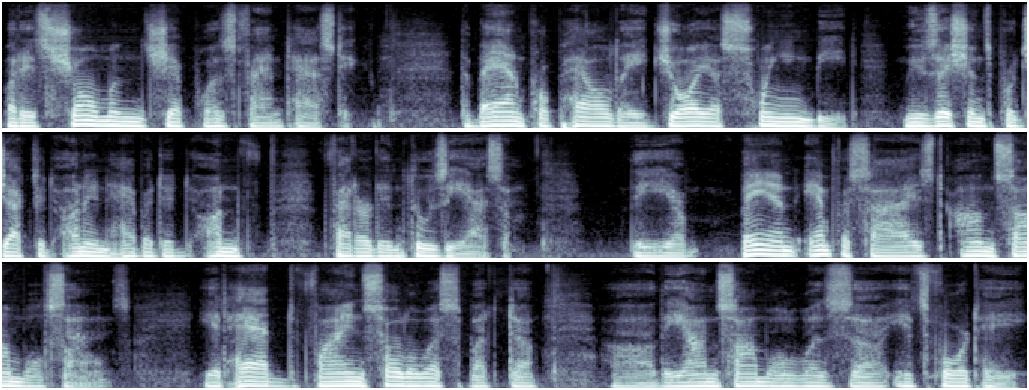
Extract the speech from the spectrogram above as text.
but its showmanship was fantastic. The band propelled a joyous swinging beat. Musicians projected uninhibited, un- fettered enthusiasm. The uh, band emphasized ensemble sounds. It had fine soloists, but uh, uh, the ensemble was uh, its forte.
